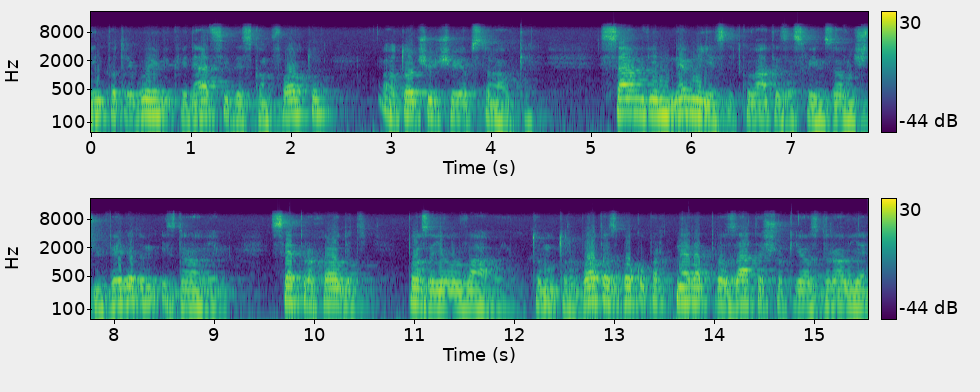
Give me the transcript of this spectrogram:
він потребує ліквідації дискомфорту оточуючої обстановки. Сам він не вміє слідкувати за своїм зовнішнім виглядом і здоров'ям. Це проходить поза його увагою. Тому турбота з боку партнера про затишок його здоров'я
